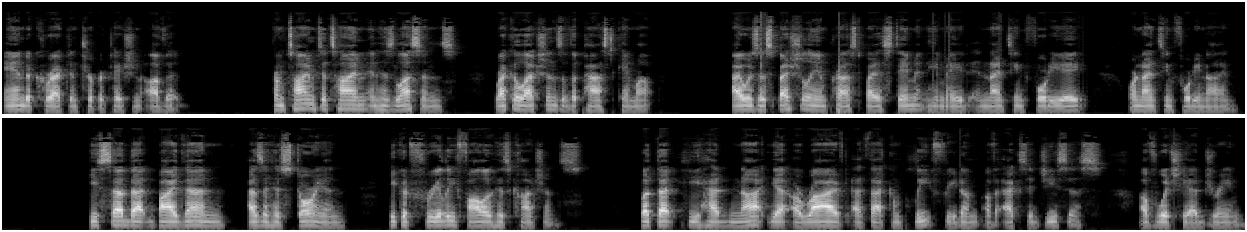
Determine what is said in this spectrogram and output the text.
and a correct interpretation of it. From time to time in his lessons, recollections of the past came up. I was especially impressed by a statement he made in 1948 or 1949. He said that by then, as a historian, he could freely follow his conscience, but that he had not yet arrived at that complete freedom of exegesis of which he had dreamed.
